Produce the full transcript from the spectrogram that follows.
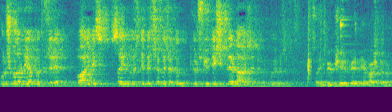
Konuşmalarını yapmak üzere Valimiz Sayın Özdemir Çakacak'ın kürsüyü teşriflerine arz ediyorum. Buyurunuz efendim. Sayın Büyükşehir Belediye Başkanım,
